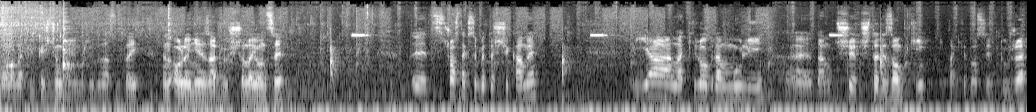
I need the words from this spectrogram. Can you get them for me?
No na chwilkę ściągniemy, żeby nas tutaj ten olej nie zabił strzelający. Czosnek sobie też siekamy. Ja na kilogram muli e, dam 3-4 ząbki, takie dosyć duże.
